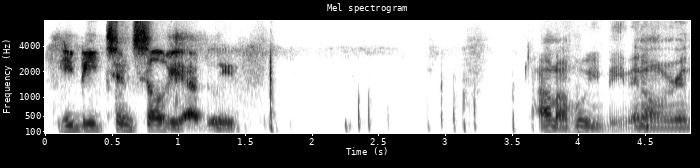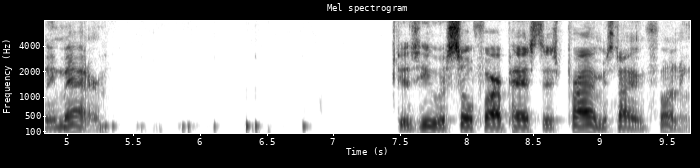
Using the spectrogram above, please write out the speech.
He beat Tim Sylvia, I believe. I don't know who he beat. It don't really matter because he was so far past his prime. It's not even funny.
